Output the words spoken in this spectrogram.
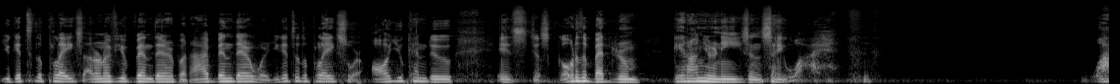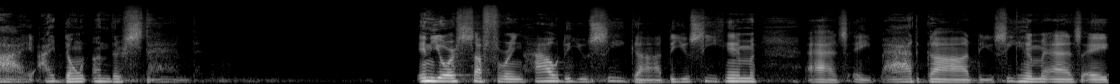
you get to the place, I don't know if you've been there, but I've been there where you get to the place where all you can do is just go to the bedroom, get on your knees, and say, Why? Why? I don't understand. In your suffering, how do you see God? Do you see Him as a bad God? Do you see him as a,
